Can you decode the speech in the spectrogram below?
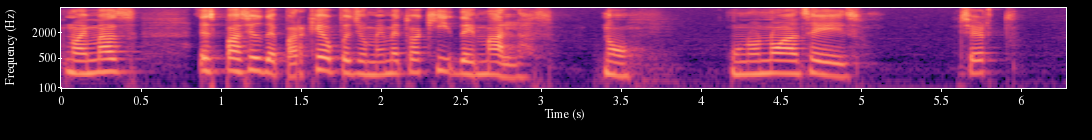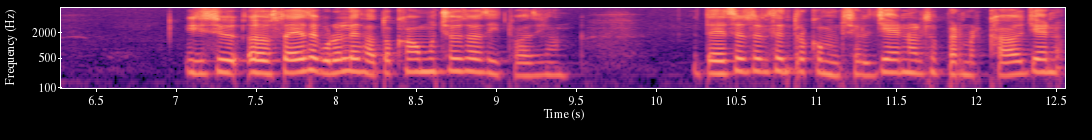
no hay más espacios de parqueo, pues yo me meto aquí de malas. No, uno no hace eso, ¿cierto? Y si, a ustedes seguro les ha tocado mucho esa situación. Entonces es el centro comercial lleno, el supermercado lleno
